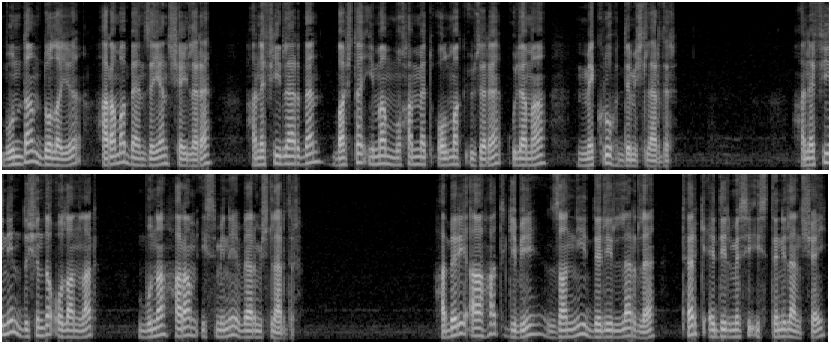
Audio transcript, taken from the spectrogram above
Bundan dolayı harama benzeyen şeylere Hanefilerden başta İmam Muhammed olmak üzere ulema mekruh demişlerdir. Hanefi'nin dışında olanlar buna haram ismini vermişlerdir. Haberi ahad gibi zanni delillerle terk edilmesi istenilen şey,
